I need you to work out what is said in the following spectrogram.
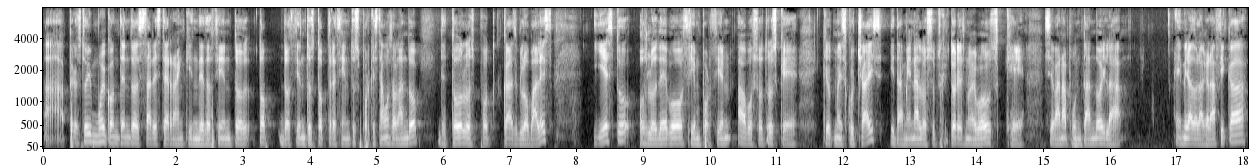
Ah, pero estoy muy contento de estar este ranking de 200, top 200, top 300, porque estamos hablando de todos los podcasts globales. Y esto os lo debo 100% a vosotros que, que, me escucháis y también a los suscriptores nuevos que se van apuntando y la he mirado la gráfica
